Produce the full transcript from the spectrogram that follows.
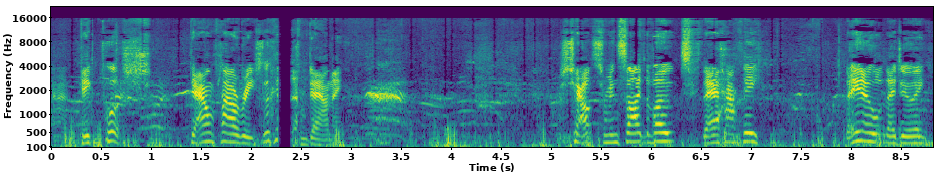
And big push down Plough Reach. Look at that from Downing. Shouts from inside the boat. They're happy. They know what they're doing.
